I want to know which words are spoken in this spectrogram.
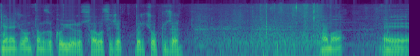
Gene contamızı koyuyoruz. Hava sıcaklıkları çok güzel. Ama e,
